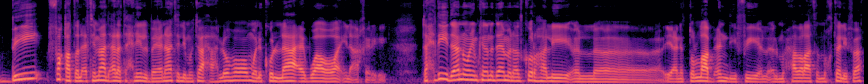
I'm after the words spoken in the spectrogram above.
بفقط الاعتماد على تحليل البيانات اللي متاحة لهم ولكل لاعب و إلى آخره. تحديدا ويمكن أنا دائما أذكرها لل يعني الطلاب عندي في المحاضرات المختلفة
